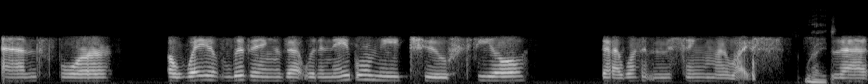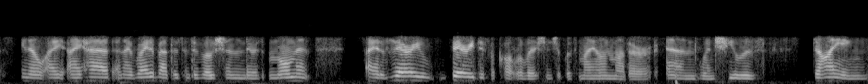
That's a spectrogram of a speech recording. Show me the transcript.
and for a way of living that would enable me to feel that I wasn't missing my life. Right. That, you know, I, I had, and I write about this in Devotion, there's a moment, I had a very, very difficult relationship with my own mother, and when she was dying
